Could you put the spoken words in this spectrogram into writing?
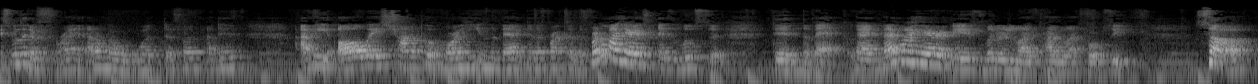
it's really the front. I don't know what the fuck I did. I be always trying to put more heat in the back than the front because the front of my hair is, is looser than the back. Okay, the back of my hair is literally like probably like four feet. So,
